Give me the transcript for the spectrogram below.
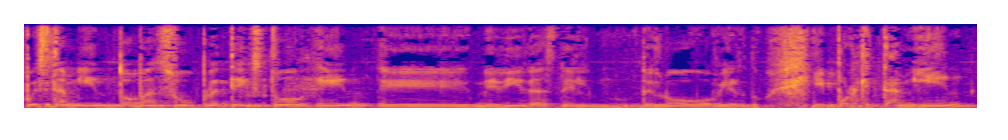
pues también toma su pretexto en eh, medidas del, nuevo gobierno. Y porque también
